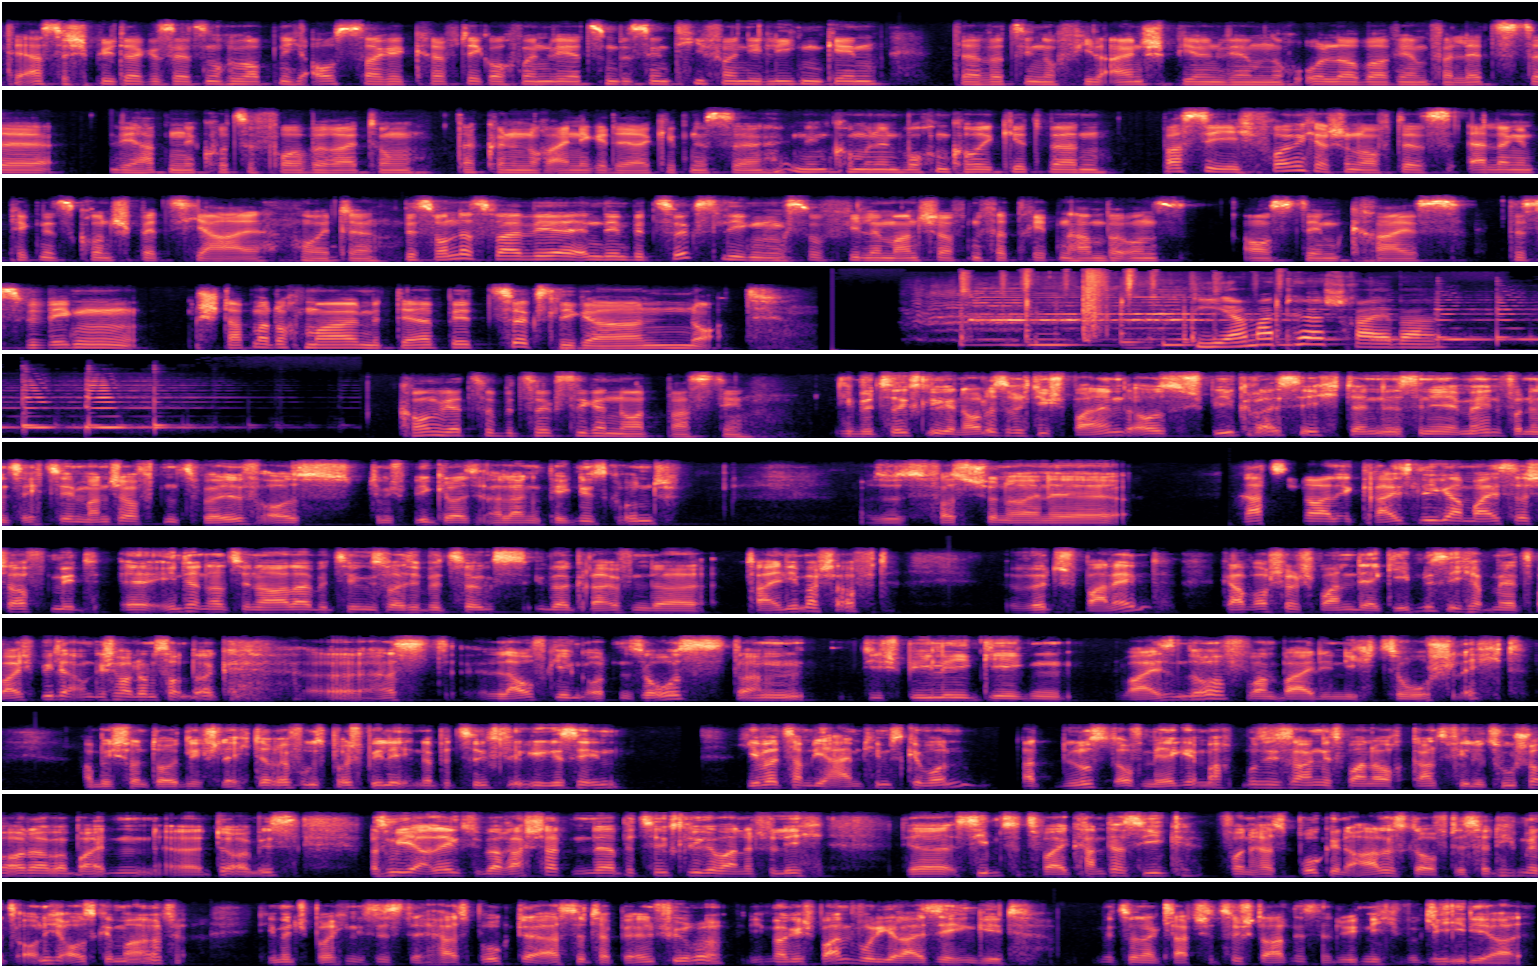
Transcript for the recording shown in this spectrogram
der erste Spieltag ist jetzt noch überhaupt nicht aussagekräftig, auch wenn wir jetzt ein bisschen tiefer in die Ligen gehen. Da wird sie noch viel einspielen. Wir haben noch Urlauber, wir haben Verletzte. Wir hatten eine kurze Vorbereitung. Da können noch einige der Ergebnisse in den kommenden Wochen korrigiert werden. Basti, ich freue mich ja schon auf das Erlangen-Pignitz-Grund Spezial heute. Besonders, weil wir in den Bezirksligen so viele Mannschaften vertreten haben bei uns aus dem Kreis. Deswegen starten wir doch mal mit der Bezirksliga Nord. Die Amateurschreiber. Kommen wir zur Bezirksliga Nord, Basti. Die Bezirksliga Nord ist richtig spannend aus Spielkreissicht, denn es sind ja immerhin von den 16 Mannschaften 12 aus dem Spielkreis Erlangen-Pegnitz-Grund. Also es ist fast schon eine nationale Kreisligameisterschaft mit äh, internationaler bzw. bezirksübergreifender Teilnehmerschaft. Wird spannend. Gab auch schon spannende Ergebnisse. Ich habe mir zwei Spiele angeschaut am Sonntag. Äh, erst Lauf gegen Ottensoos, dann die Spiele gegen Weisendorf, waren beide nicht so schlecht. Habe ich schon deutlich schlechtere Fußballspiele in der Bezirksliga gesehen. Jeweils haben die Heimteams gewonnen. Hat Lust auf mehr gemacht, muss ich sagen. Es waren auch ganz viele Zuschauer da bei beiden äh, Derbys. Was mich allerdings überrascht hat in der Bezirksliga war natürlich der 7 zu 2 Kantersieg von Hersbruck in Adelsdorf. Das hätte ich mir jetzt auch nicht ausgemalt. Dementsprechend ist es der Hersbruck der erste Tabellenführer. Bin ich mal gespannt, wo die Reise hingeht. Mit so einer Klatsche zu starten ist natürlich nicht wirklich ideal.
